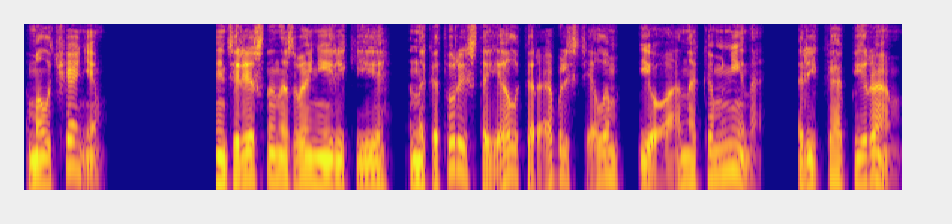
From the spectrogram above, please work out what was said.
молчанием. Интересно название реки, на которой стоял корабль с телом Иоанна Камнина, река Пирам.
